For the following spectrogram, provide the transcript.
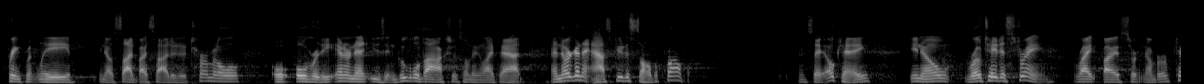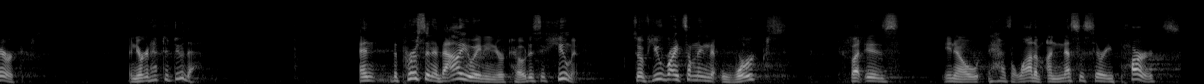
frequently, you know, side by side at a terminal, or over the internet using Google Docs or something like that, and they're gonna ask you to solve a problem. And say, okay, you know, rotate a string, right, by a certain number of characters. And you're gonna have to do that. And the person evaluating your code is a human. So if you write something that works, but is, you know, has a lot of unnecessary parts,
